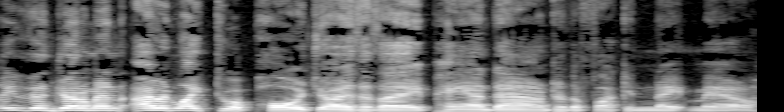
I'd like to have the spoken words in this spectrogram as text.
Ladies and gentlemen, I would like to apologize as I pan down to the fucking nightmare.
